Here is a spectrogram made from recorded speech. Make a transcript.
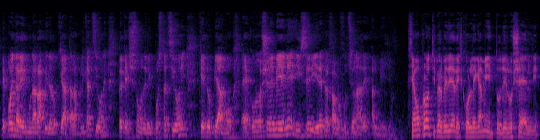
e poi daremo una rapida occhiata all'applicazione perché ci sono delle impostazioni che dobbiamo eh, conoscere bene e inserire per farlo funzionare al meglio. Siamo pronti per vedere il collegamento dello Shelly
